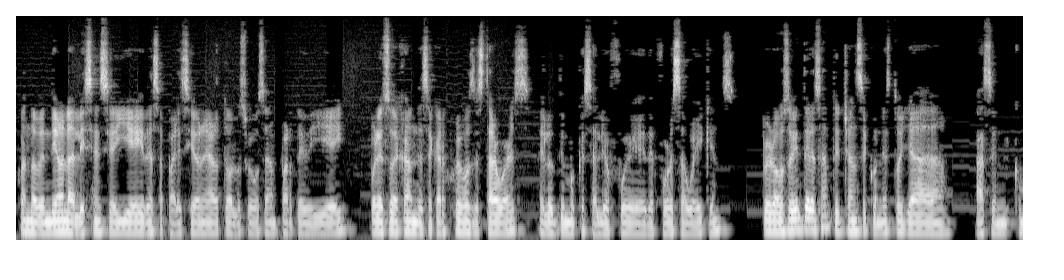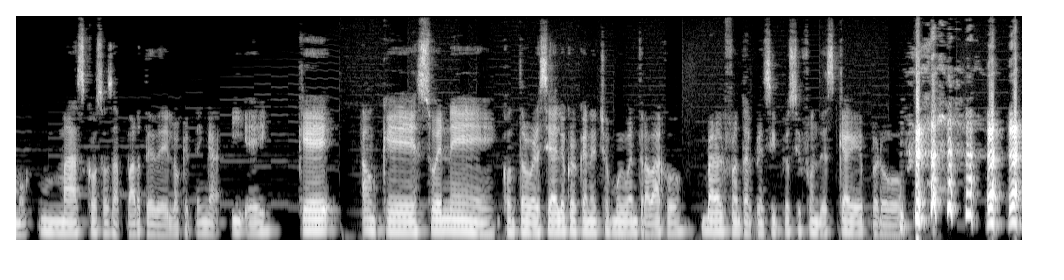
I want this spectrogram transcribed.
cuando vendieron la licencia EA desaparecieron y ahora todos los juegos eran parte de EA. Por eso dejaron de sacar juegos de Star Wars. El último que salió fue The Force Awakens. Pero se ve interesante, chance con esto ya hacen como más cosas aparte de lo que tenga EA. Que aunque suene controversial, yo creo que han hecho muy buen trabajo. Battlefront al principio sí fue un descague, pero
